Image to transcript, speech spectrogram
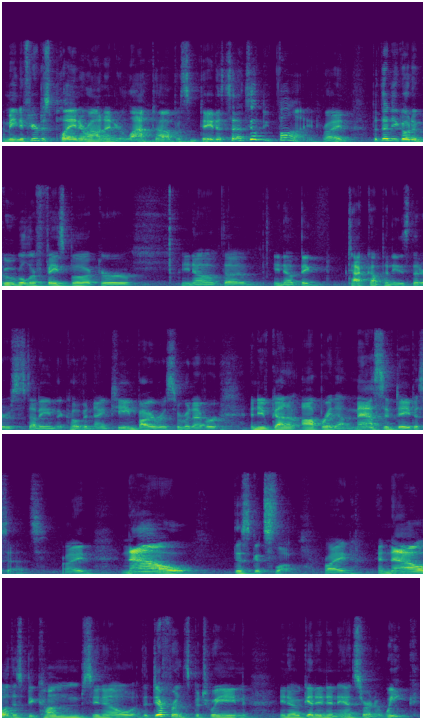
I mean, if you're just playing around on your laptop with some data sets, you'll be fine, right? But then you go to Google or Facebook or, you know, the, you know, big tech companies that are studying the COVID-19 virus or whatever, and you've got to operate on massive data sets, right? Now this gets slow, right? And now this becomes, you know, the difference between, you know, getting an answer in a week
